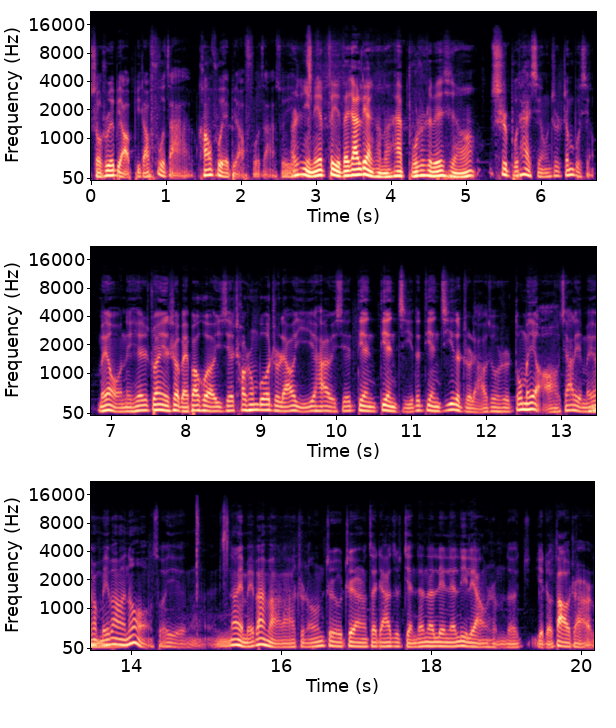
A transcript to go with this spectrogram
手术也比较比较复杂，康复也比较复杂，所以而且你那自己在家练可能还不是特别行。是不太行，就是真不行。没有那些专业设备，包括一些超声波治疗仪，还有一些电电极的电击的治疗，就是都没有，家里没法没办法弄，所以嗯那也没办法了，只能就这样在家就简单的练练力量什么的，也就到这儿了。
